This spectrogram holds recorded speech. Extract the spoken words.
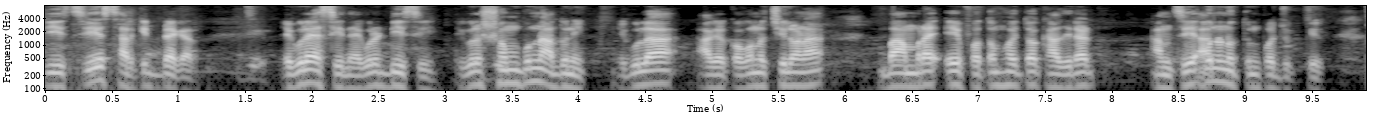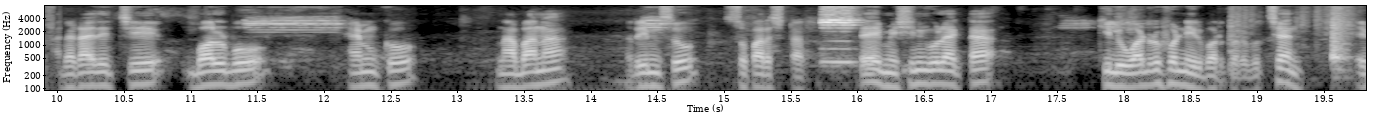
ডিসি সার্কিট ব্রেগার এগুলো এসি না এগুলো ডিসি এগুলো সম্পূর্ণ আধুনিক এগুলা আগে কখনো ছিল না। বা আমরা এই প্রথম হয়তো কাজিরাট আনছি আরও নতুন প্রযুক্তির। ব্যাটারি দিচ্ছি বলব হ্যামকো নাবানা রিমসু সুপারস্টার এই মেশিনগুলো একটা কিলো ওয়াটের উপর নির্ভর করে, বুঝছেন? এই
